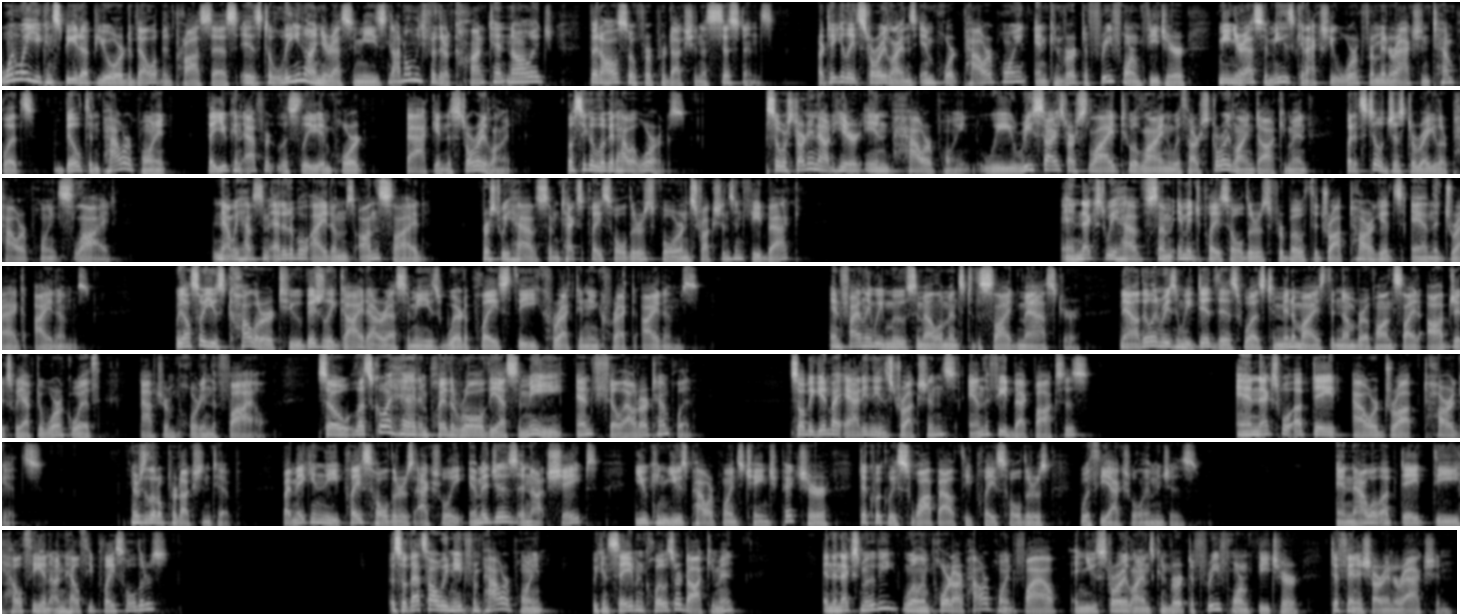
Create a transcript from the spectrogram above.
One way you can speed up your development process is to lean on your SMEs not only for their content knowledge, but also for production assistance. Articulate Storyline's import PowerPoint and convert to freeform feature mean your SMEs can actually work from interaction templates built in PowerPoint that you can effortlessly import back into Storyline. Let's take a look at how it works. So we're starting out here in PowerPoint. We resized our slide to align with our Storyline document, but it's still just a regular PowerPoint slide. Now we have some editable items on the slide. First, we have some text placeholders for instructions and feedback. And next we have some image placeholders for both the drop targets and the drag items. We also use color to visually guide our SMEs where to place the correct and incorrect items. And finally, we move some elements to the slide master. Now, the only reason we did this was to minimize the number of on-slide objects we have to work with after importing the file. So let's go ahead and play the role of the SME and fill out our template. So I'll begin by adding the instructions and the feedback boxes. And next we'll update our drop targets. Here's a little production tip. By making the placeholders actually images and not shapes, you can use PowerPoint's change picture to quickly swap out the placeholders with the actual images. And now we'll update the healthy and unhealthy placeholders. So that's all we need from PowerPoint. We can save and close our document. In the next movie, we'll import our PowerPoint file and use Storyline's Convert to Freeform feature to finish our interaction.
